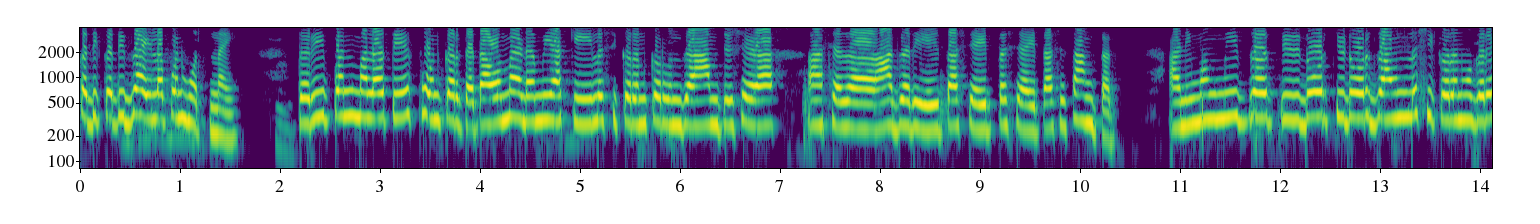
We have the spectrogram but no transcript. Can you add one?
कधी कधी जायला पण होत नाही. तरी पण मला ते फोन करतात. अहो मॅडम या की लसीकरण करून जा. आमच्या शेळ्या अशा आजारी आहेत अशा आहेत तशा आहेत असे सांगतात. आणि मग मी जर डोरची डोर जाऊन लसीकरण वगैरे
